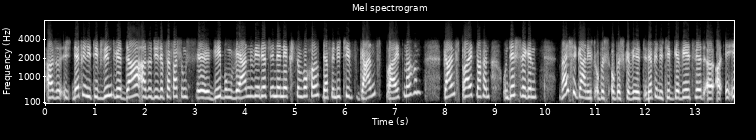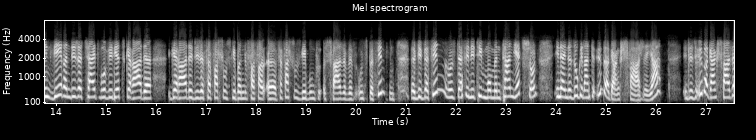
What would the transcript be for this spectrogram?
Also ich, definitiv sind wir da. Also diese Verfassungsgebung werden wir jetzt in der nächsten Woche definitiv ganz breit machen, ganz breit machen. Und deswegen weiß ich gar nicht, ob es, ob es gewählt, definitiv gewählt wird, äh, in, während dieser Zeit, wo wir jetzt gerade, gerade diese verfassungsgebende Verfa äh, Verfassungsgebungsphase uns befinden. Weil wir befinden uns definitiv momentan jetzt schon in einer sogenannten Übergangsphase, ja? In dieser Übergangsphase.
